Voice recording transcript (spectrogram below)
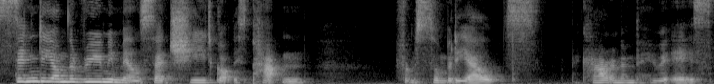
Cindy on the Roomy Mill said she'd got this pattern from somebody else. I can't remember who it is.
